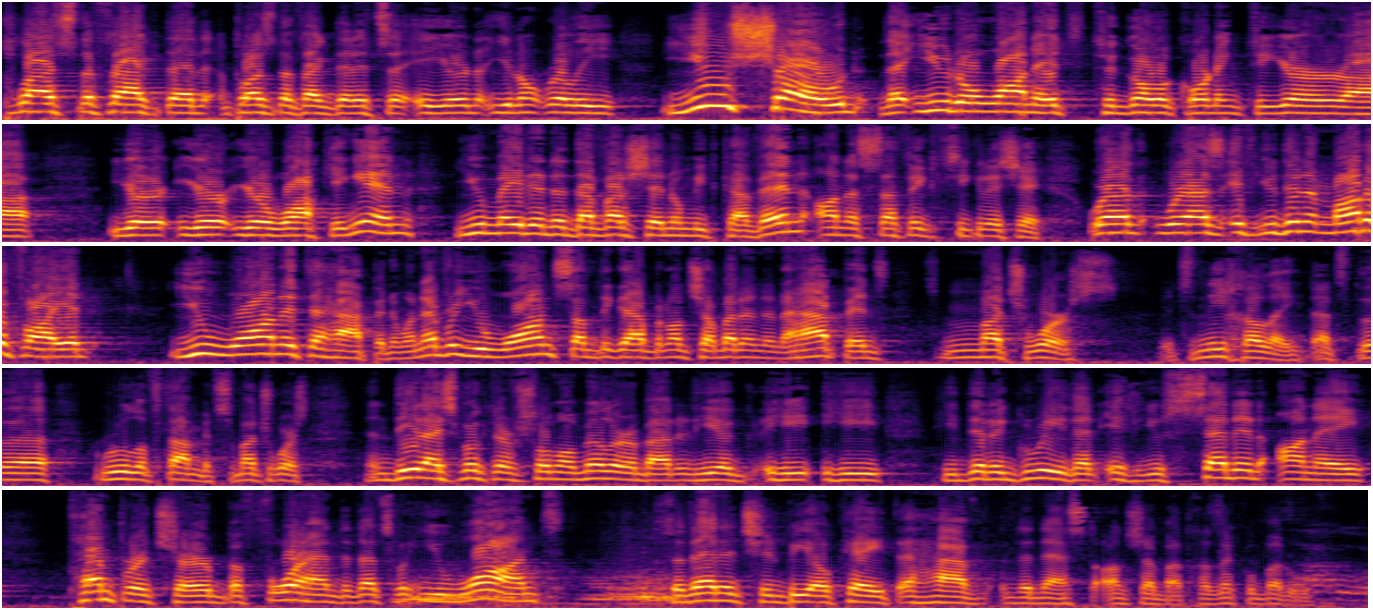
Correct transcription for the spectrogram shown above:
plus the fact that plus the fact that it's a you're, you don't really you showed that you don't want it to go according to your. Uh, you're, you're, you're walking in, you made it a davar shenu mitkaven on a safek psikreshe. Whereas, whereas if you didn't modify it, you want it to happen. And whenever you want something to happen on Shabbat and it happens, it's much worse. It's nichale. That's the rule of thumb. It's much worse. Indeed, I spoke to Shlomo Miller about it. He, he, he, he did agree that if you set it on a temperature beforehand, that that's what you want, so then it should be okay to have the nest on Shabbat. Chazaku Baruch.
